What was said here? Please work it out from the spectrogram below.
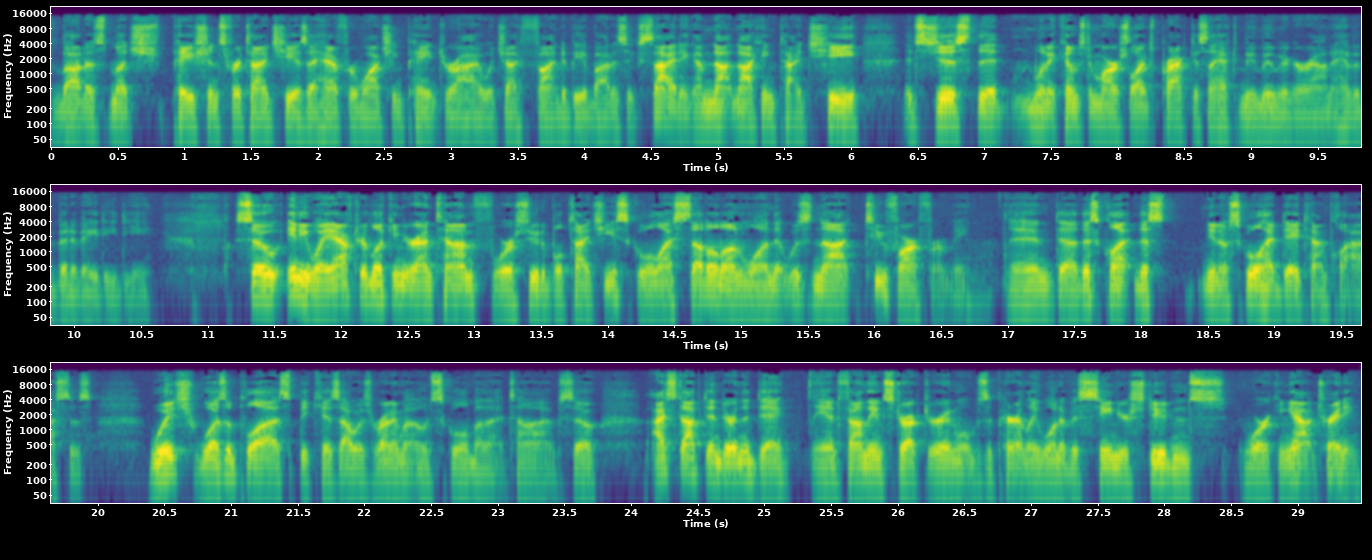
about as much patience for Tai Chi as I have for watching paint dry, which I find to be about as exciting. I'm not knocking Tai Chi. It's just that when it comes to martial arts practice, I have to be moving around. I have a bit of ADD. So, anyway, after looking around town for a suitable Tai Chi school, I settled on one that was not too far from me. And uh, this, cl- this you know, school had daytime classes which was a plus because I was running my own school by that time. So I stopped in during the day and found the instructor and what was apparently one of his senior students working out training.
